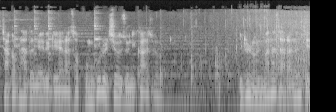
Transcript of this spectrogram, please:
작업을 하던 애들이 되나서 공구를 지어주니까 아주 일을 얼마나 잘하는지.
